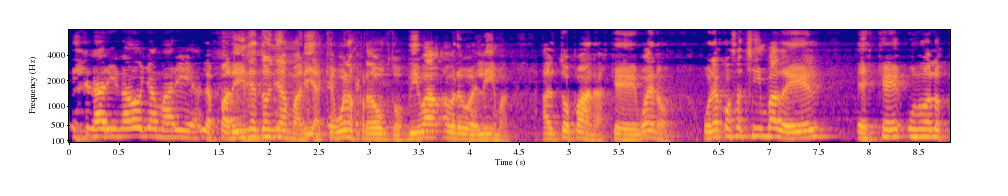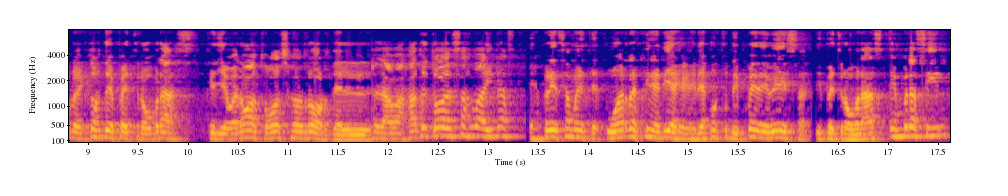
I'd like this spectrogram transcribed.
La harina Doña María. La farina Doña María, qué buenos productos. Viva Abreu de Lima. Alto Panas, que bueno, una cosa chimba de él es que uno de los proyectos de Petrobras que llevaron a todo ese horror del lavajato y todas esas vainas es precisamente una refinería que quería construir PDVSA y Petrobras en Brasil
